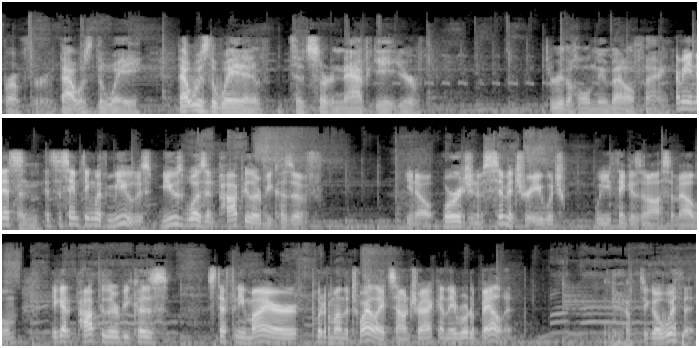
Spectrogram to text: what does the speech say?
broke through. That was the way. That was the way to to sort of navigate your through the whole nu metal thing. I mean, it's And- it's the same thing with Muse. Muse wasn't popular because of, you know, Origin of Symmetry, which we think is an awesome album. They got popular because Stephenie Meyer put them on the Twilight soundtrack, and they wrote a ballad Yeah. to go with it.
